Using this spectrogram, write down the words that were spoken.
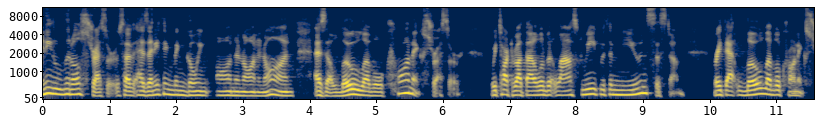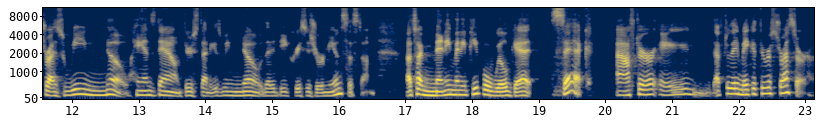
any little stressors? Have, has anything been going on and on and on as a low level chronic stressor? We talked about that a little bit last week with immune system, right? That low level chronic stress, we know hands down through studies, we know that it decreases your immune system. That's why many, many people will get sick after a after they make it through a stressor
